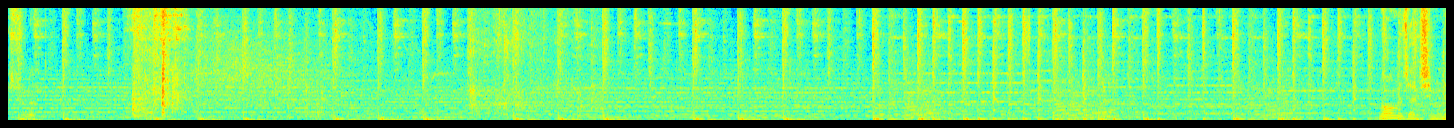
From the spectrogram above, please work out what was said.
Al şunu. Ne olacak şimdi?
